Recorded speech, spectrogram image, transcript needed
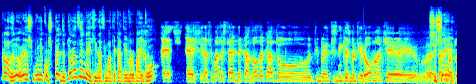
Καλά, δεν λέω. Ένας που είναι 25 τώρα δεν έχει να θυμάται κάτι ευρωπαϊκό. Έχει, έχει. Να θυμάται στα 11-12 το, την, τις νίκες με τη Ρώμα και ε, τα Σισέ, λοιπά, το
